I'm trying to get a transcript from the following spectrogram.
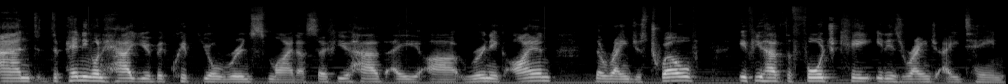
and depending on how you've equipped your rune smiter. So if you have a uh, runic iron, the range is 12. If you have the forge key, it is range 18.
